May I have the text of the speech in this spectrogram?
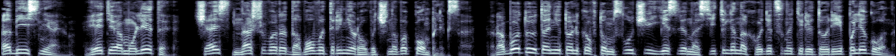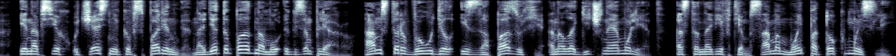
Объясняю. Эти амулеты часть нашего родового тренировочного комплекса. Работают они только в том случае, если носители находятся на территории полигона, и на всех участников спарринга надето по одному экземпляру. Амстер выудил из-за пазухи аналогичный амулет, остановив тем самым мой поток мыслей,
